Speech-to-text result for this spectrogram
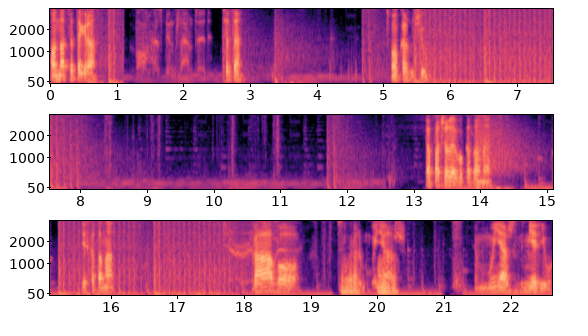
On na CT gra. CT. Smoka rzucił. Ja patrzę lewo, katanę. Jest katana. Brawo! Super Dobra, młyniarz. Młyniarz zmielił.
